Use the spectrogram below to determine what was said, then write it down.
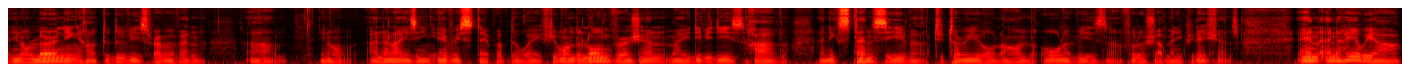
you know, learning how to do this rather than um, you know, analyzing every step of the way. If you want the long version, my DVDs have an extensive uh, tutorial on all of these uh, Photoshop manipulations. And, and here we are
